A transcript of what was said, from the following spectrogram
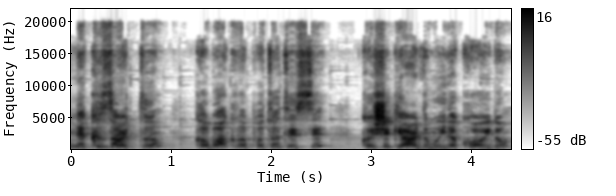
Yine kızarttığım kabakla patatesi kaşık yardımıyla koydum.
